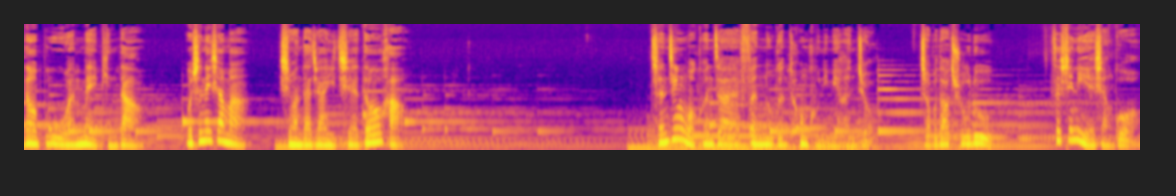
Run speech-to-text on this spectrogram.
到不完美频道，我是内夏玛，希望大家一切都好。曾经我困在愤怒跟痛苦里面很久，找不到出路，在心里也想过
